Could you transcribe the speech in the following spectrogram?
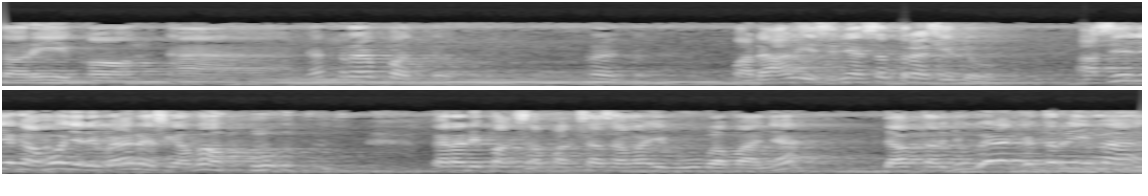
toriko. Nah, kan repot tuh. Padahal istrinya stres itu. Aslinya dia nggak mau jadi PNS, nggak mau. Karena dipaksa-paksa sama ibu bapaknya, daftar juga keterima.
